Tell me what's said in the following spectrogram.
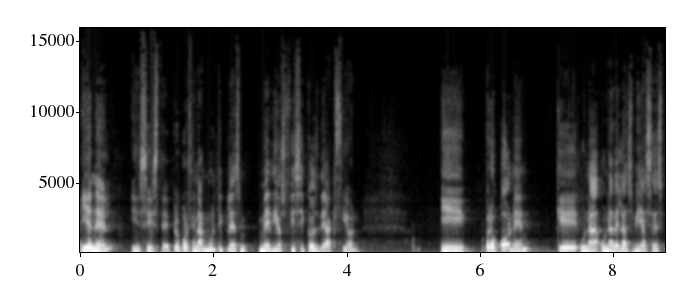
Y en él insiste, proporcionar múltiples medios físicos de acción. Y proponen que una de las vías es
